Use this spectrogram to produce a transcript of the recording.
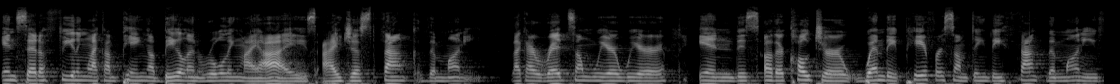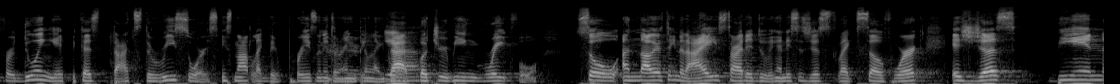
Instead of feeling like I'm paying a bill and rolling my eyes, I just thank the money. Like I read somewhere where in this other culture, when they pay for something, they thank the money for doing it because that's the resource. It's not like they're praising it or anything like Yeah. that, but you're being grateful. So another thing that I started doing, and this is just like self work, is just being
